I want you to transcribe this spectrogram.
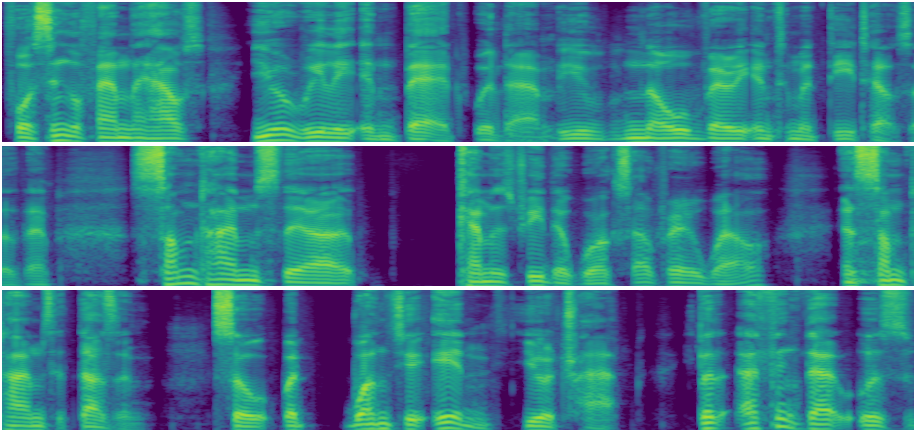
for a single family house, you're really in bed with them. You know very intimate details of them. Sometimes there are chemistry that works out very well, and sometimes it doesn't. So, but once you're in, you're trapped. But I think that was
